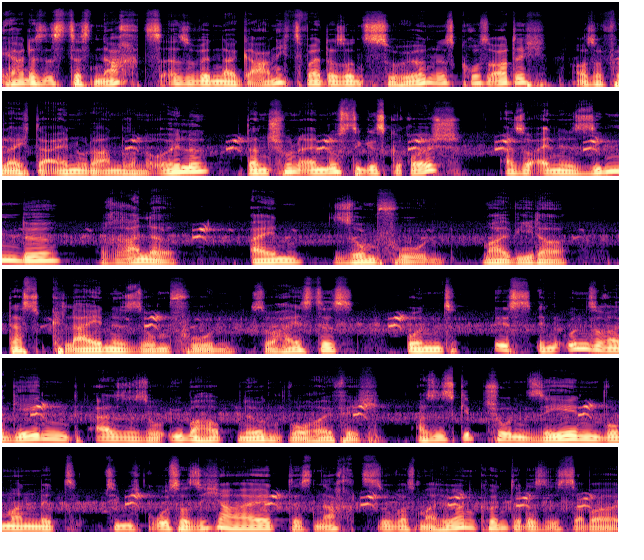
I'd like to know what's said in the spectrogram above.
Ja, das ist des Nachts, also wenn da gar nichts weiter sonst zu hören ist, großartig, außer vielleicht der einen oder anderen Eule, dann schon ein lustiges Geräusch, also eine singende Ralle, ein Sumpfhuhn, mal wieder, das kleine Sumpfhuhn, so heißt es, und ist in unserer Gegend also so überhaupt nirgendwo häufig. Also es gibt schon Seen, wo man mit ziemlich großer Sicherheit des Nachts sowas mal hören könnte. Das ist aber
